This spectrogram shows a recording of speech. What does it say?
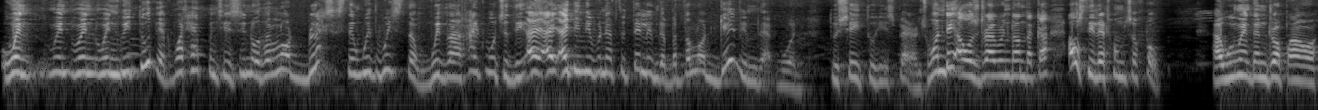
when, when, when, when we do that, what happens is, you know, the Lord blesses them with wisdom, with the right words. The, I, I, I didn't even have to tell him that, but the Lord gave him that word to say to his parents. One day I was driving down the car, I was still at Homes of Hope. Uh, we went and dropped our,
